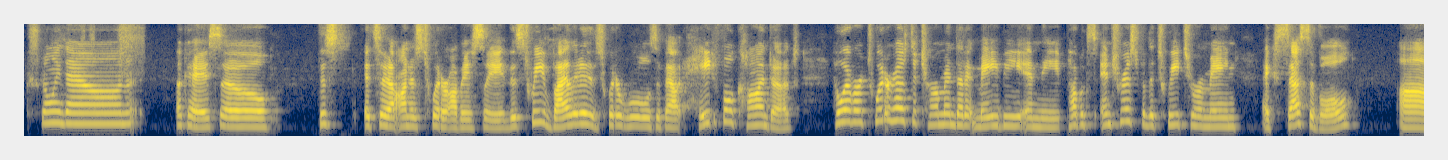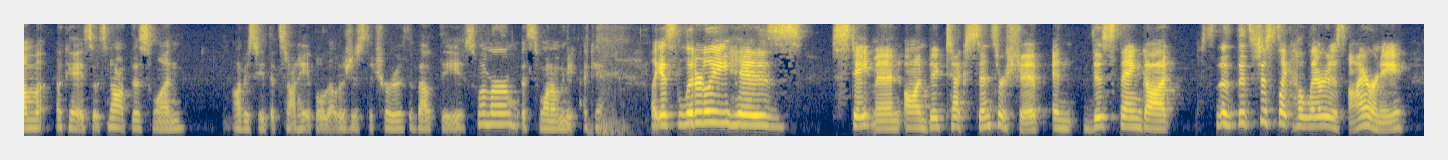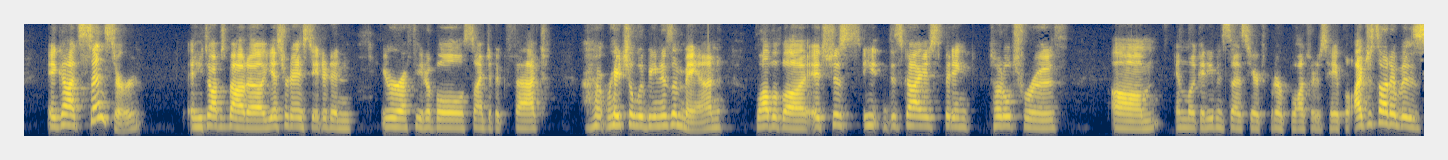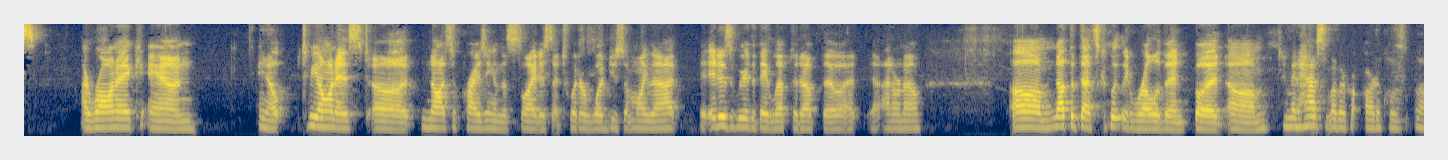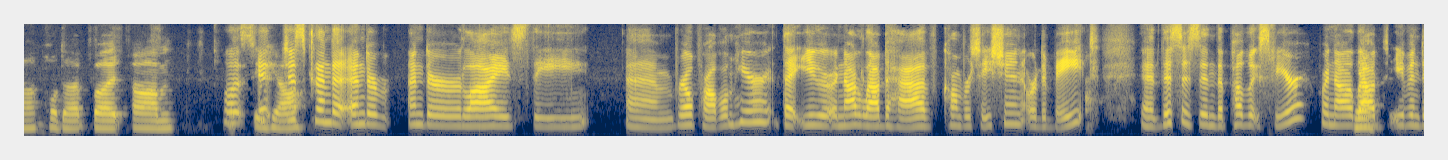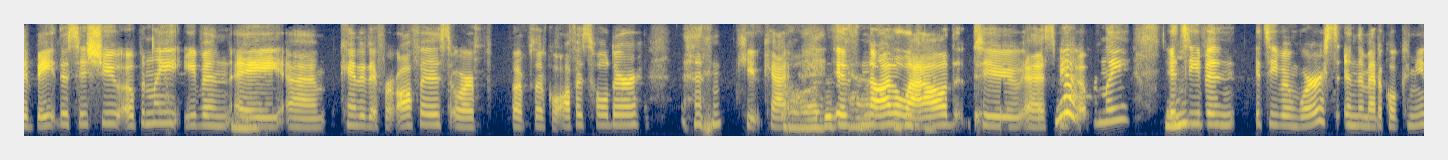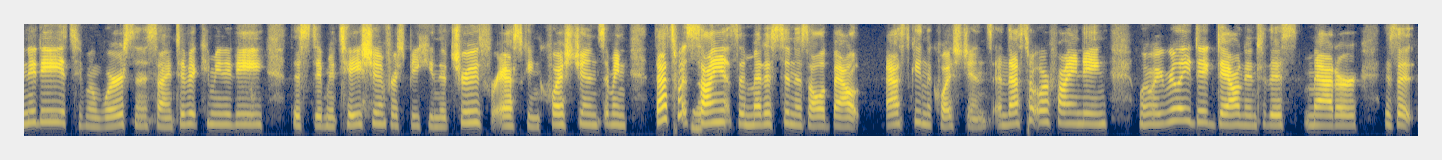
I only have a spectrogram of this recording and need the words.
Scrolling down. Okay, so this it's a, on his Twitter, obviously. This tweet violated the Twitter rules about hateful conduct. However, Twitter has determined that it may be in the public's interest for the tweet to remain accessible. Um, okay, so it's not this one. Obviously, that's not hateful. That was just the truth about the swimmer. It's one of them. I can't like it's literally his statement on big tech censorship, and this thing got it's just like hilarious irony. It got censored. He talks about uh, yesterday I stated an irrefutable scientific fact. Rachel Levine is a man. Blah blah blah. It's just he, this guy is spitting total truth. Um, and look, it even says here Twitter blocked it as hateful. I just thought it was ironic and you know, to be honest, uh, not surprising in the slightest that Twitter would do something like that. It, it is weird that they left it up, though. I, I don't know. Um, not that that's completely relevant, but um, I mean, I have some other articles uh, pulled up, but um, well, it just kind of under underlies the um, real problem here that you are not allowed to have conversation or debate. And this is in the public sphere. We're not allowed yeah. to even debate this issue openly. Even mm-hmm. a um, candidate for office or a political office holder, cute cat, oh, is cat. not allowed to uh, speak yeah. openly. Mm-hmm. It's even it's even worse in the medical community. It's even worse in the scientific community. The stigmatization for speaking the truth, for asking questions. I mean, that's what science and medicine is all about asking the questions and that's what we're finding when we really dig down into this matter is that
